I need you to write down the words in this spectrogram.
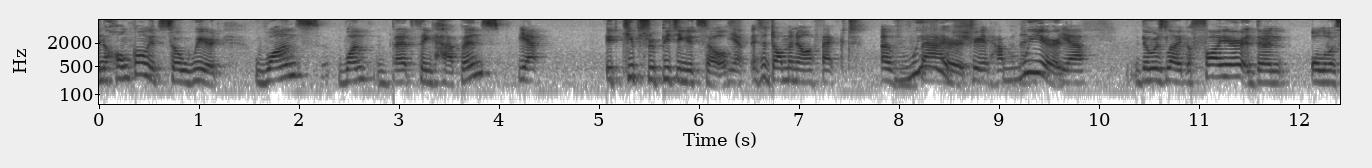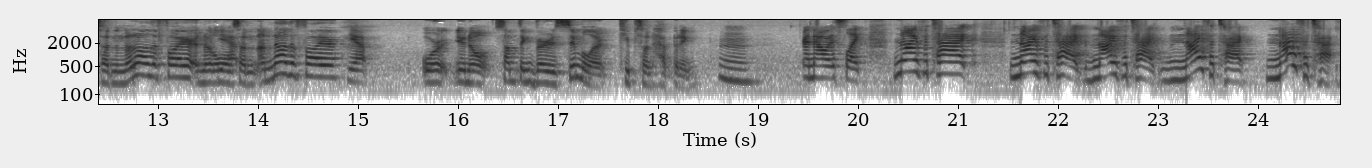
In Hong Kong, it's so weird. Once one bad thing happens, Yeah, it keeps repeating itself. yeah. It's a domino effect of bad Weird. shit happening. Weird. Yeah. There was like a fire, and then all of a sudden another fire, and then all Yeah. of a sudden another fire. Yeah. Or, you know, something very similar keeps on happening. And now it's like knife attack, knife attack, knife attack, knife attack, knife attack.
